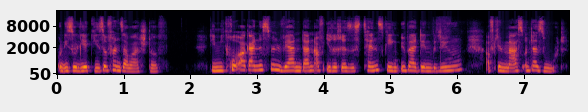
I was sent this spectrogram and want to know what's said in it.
und isoliert diese von Sauerstoff. Die Mikroorganismen werden dann auf ihre Resistenz gegenüber den Bedingungen auf dem Mars untersucht.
